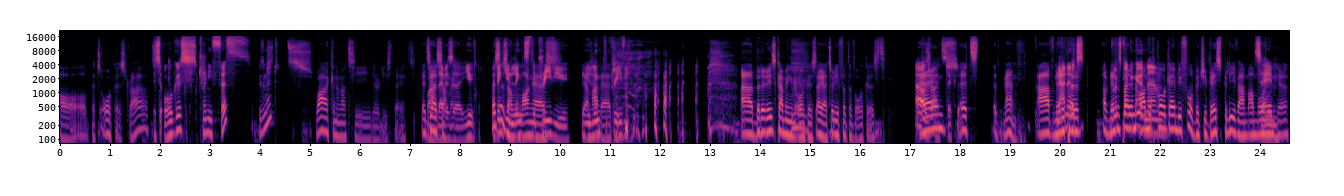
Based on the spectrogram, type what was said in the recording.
of it's August, right? It's August 25th, isn't it? It's- why can I not see the release date? It's wow, that is a you. I This think you linked the long-ass- preview. Yeah, you my linked the bad. preview. uh, but it is coming in August. Oh yeah, 25th of August. Oh, that's right. it's it, man. I've never Man, played looks- it. I've never played an good, Armored man. Core game before, but you best believe I'm I'm all in here.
